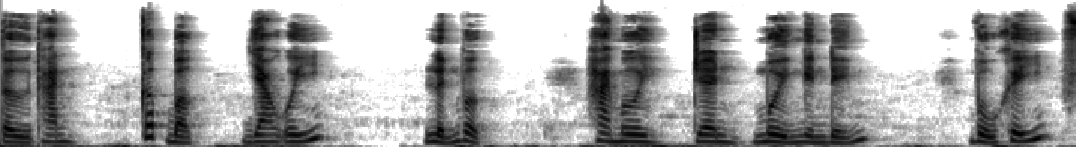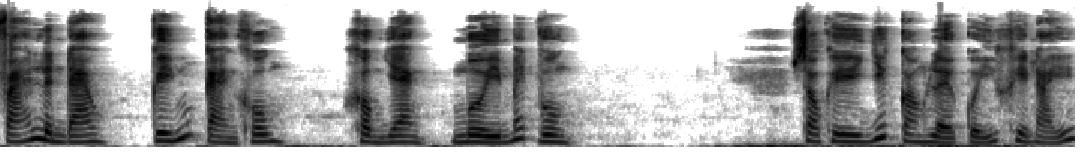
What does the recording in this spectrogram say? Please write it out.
Từ Thanh, cấp bậc, giao úy, lĩnh vực, 20 trên 10.000 điểm. Vũ khí, phá linh đao, kiếm càng khôn, không gian 10 mét vuông. Sau khi giết con lệ quỷ khi nãy,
